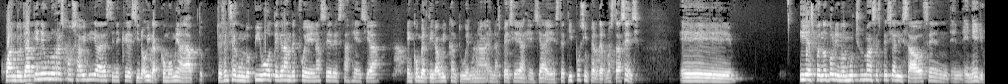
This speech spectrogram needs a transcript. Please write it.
Cuando ya tiene uno responsabilidades, tiene que decir, oiga, ¿cómo me adapto? Entonces el segundo pivote grande fue en hacer esta agencia, en convertir a Wicantú en una, en una especie de agencia de este tipo sin perder nuestra esencia. Eh, y después nos volvimos muchos más especializados en, en, en ello.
